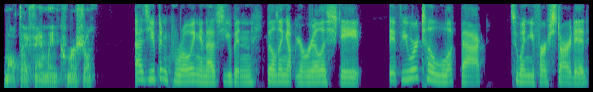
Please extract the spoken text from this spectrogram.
multifamily and commercial. As you've been growing and as you've been building up your real estate, if you were to look back to when you first started,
